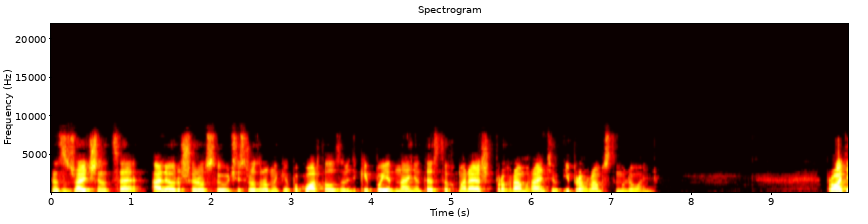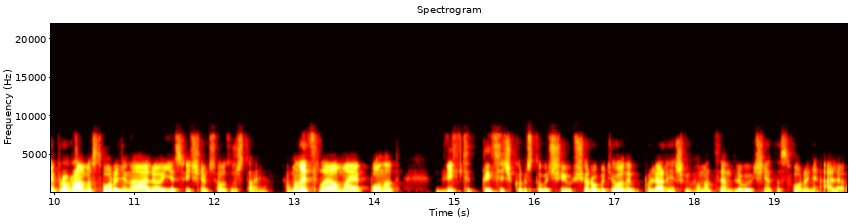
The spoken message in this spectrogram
Незважаючи на це, Alio розширив свою участь розробників по кварталу завдяки поєднанню тестових мереж, програм грантів і програм стимулювання. Приватні програми, створені на Alio, є свідченням цього зростання. Гаманець Leo має понад 200 тисяч користувачів, що робить його найпопулярнішим гаманцем для вивчення та створення Alio.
